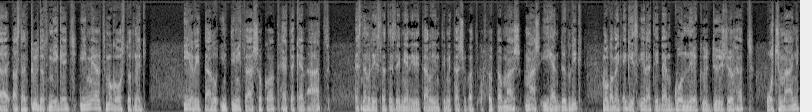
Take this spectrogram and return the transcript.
E, aztán küldött még egy e-mailt, maga osztott meg irritáló intimitásokat heteken át, ezt nem részletezi, milyen irritáló intimitásokat osztottam. Más, más éhen döglik, maga meg egész életében gond nélkül dőzsölhet, ocsmány,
